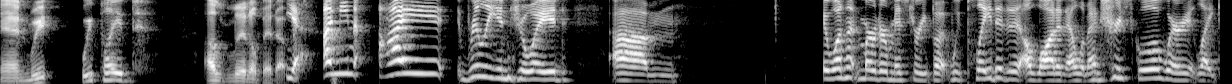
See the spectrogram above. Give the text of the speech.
and we we played a little bit of Yeah. it. I mean, I really enjoyed um it wasn't murder mystery, but we played it a lot in elementary school where like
